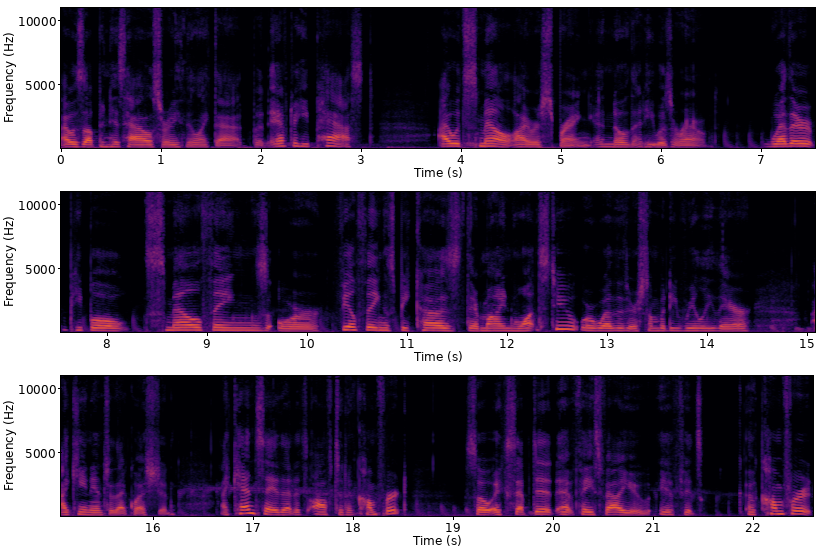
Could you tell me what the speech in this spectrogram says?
I was up in his house or anything like that. But after he passed, I would smell Irish Spring and know that he was around. Whether people smell things or feel things because their mind wants to, or whether there's somebody really there, I can't answer that question. I can say that it's often a comfort, so accept it at face value. If it's a comfort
